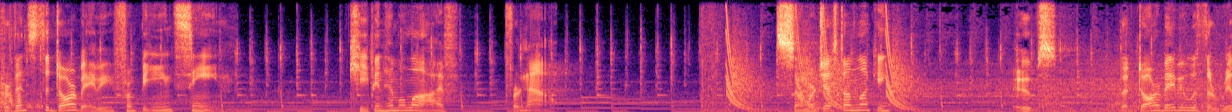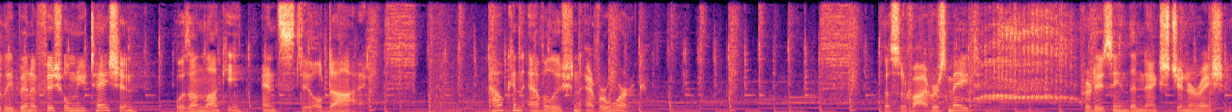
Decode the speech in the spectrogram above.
prevents the dar baby from being seen, keeping him alive for now. Some are just unlucky. Oops, the dar baby with the really beneficial mutation was unlucky and still died. How can evolution ever work? The survivors mate, producing the next generation.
